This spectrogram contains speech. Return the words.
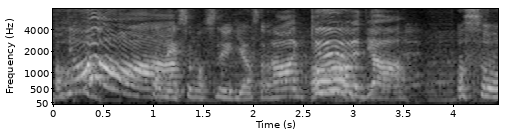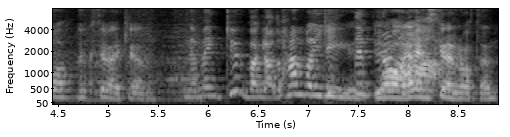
Han är Ja! så snygg alltså. Ja, gud ja! Och så duktig verkligen. Nej men gud vad glad och han var Det- jättebra! Ja, jag älskar den låten.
